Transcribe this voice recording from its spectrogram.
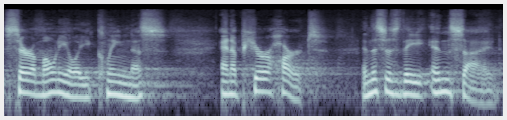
ceremonially cleanness, and a pure heart. And this is the inside,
